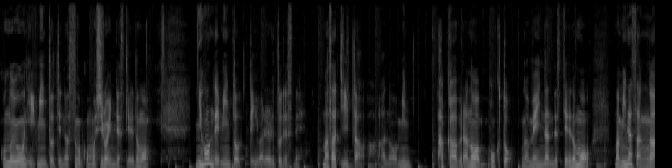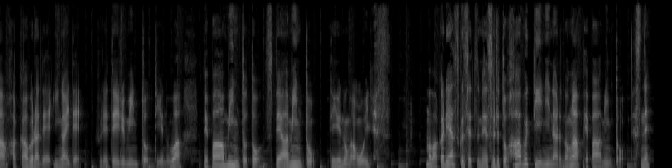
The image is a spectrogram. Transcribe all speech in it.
このようにミントっていうのはすごく面白いんですけれども、日本でミントって言われるとですね、まあさっき言ったあのミンハッカ油の北斗がメインなんですけれども、まあ皆さんがハッカ油で以外で触れているミントっていうのは、ペパーミントとスペアミントっていうのが多いです。まあわかりやすく説明すると、ハーブティーになるのがペパーミントですね。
